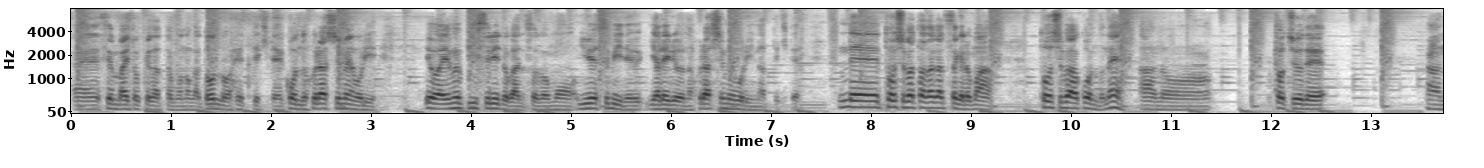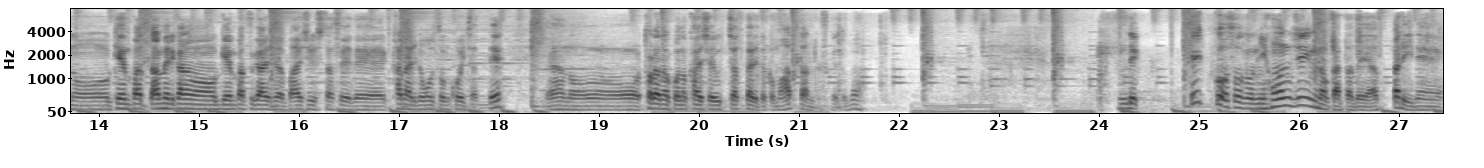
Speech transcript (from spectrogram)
えー1000倍特許だったものがどんどん減ってきて、今度フラッシュメモリー、要は MP3 とかそのもう USB でやれるようなフラッシュメモリーになってきて、で、東芝戦ってたけど、まあ、東芝は今度ね、あのー途中で、あのー原発、アメリカの原発会社を買収したせいで、かなりの大損こいちゃって、あのー虎の子の会社売っちゃったりとかもあったんですけども。で、結構その日本人の方でやっぱりね、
